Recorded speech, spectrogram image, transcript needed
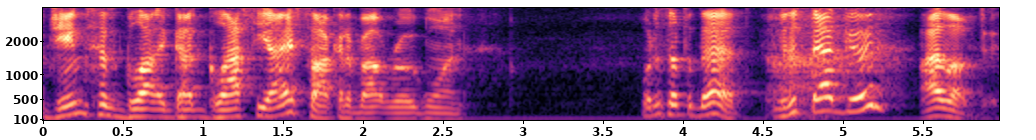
James has gla- got glassy eyes talking about Rogue One. What is up with that? Was it that good? I loved it.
